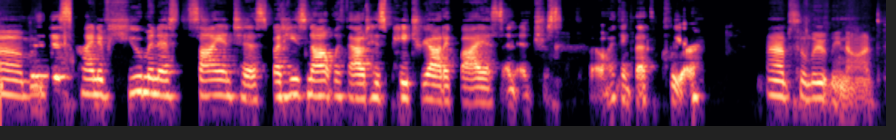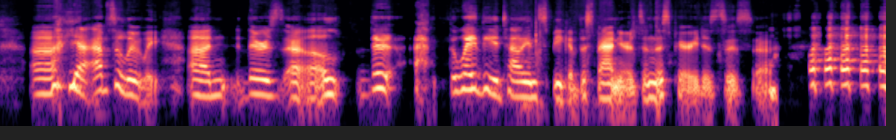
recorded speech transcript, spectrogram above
um, this kind of humanist scientist, but he's not without his patriotic bias and interest. So I think that's clear. Absolutely not. Uh, yeah, absolutely. Uh, there's uh, there the way the Italians speak of the Spaniards in this period is is uh,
